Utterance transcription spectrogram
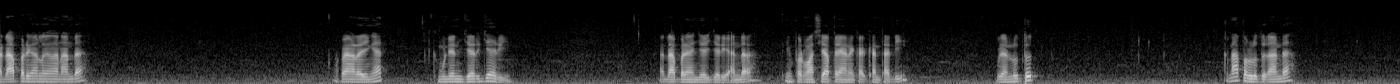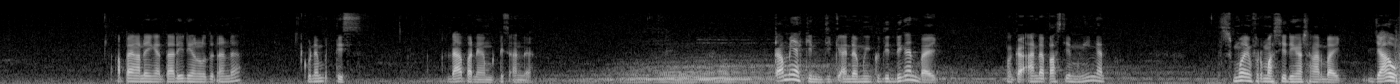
Ada apa dengan lengan Anda? Apa yang Anda ingat? Kemudian jari-jari. Ada apa dengan jari-jari Anda? Informasi apa yang Anda kaitkan tadi? Kemudian lutut. Kenapa lutut Anda? Apa yang Anda ingat tadi dengan lutut Anda? Kemudian betis. Ada apa dengan betis Anda? Kami yakin jika Anda mengikuti dengan baik, maka Anda pasti mengingat semua informasi dengan sangat baik. Jauh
